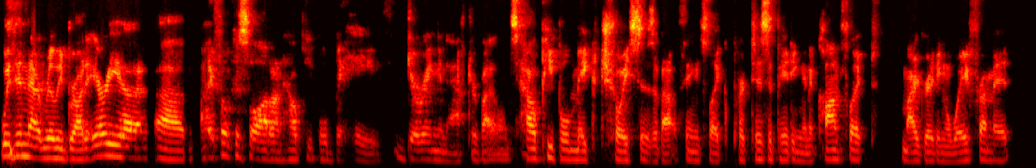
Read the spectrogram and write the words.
within that really broad area, uh, I focus a lot on how people behave during and after violence, how people make choices about things like participating in a conflict, migrating away from it,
